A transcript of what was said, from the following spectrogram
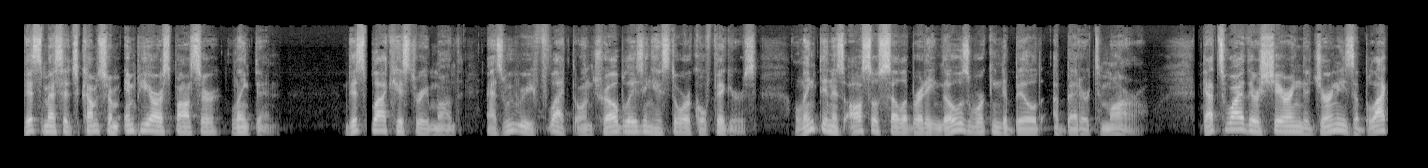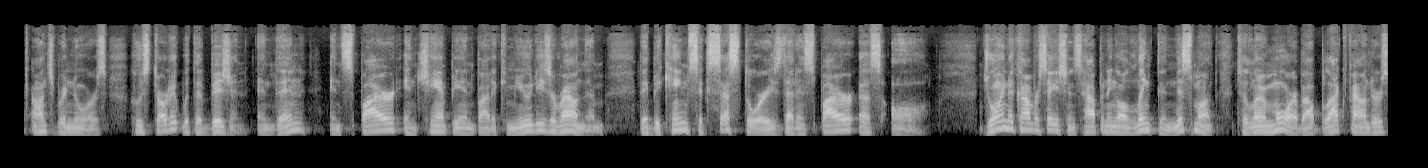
This message comes from NPR sponsor LinkedIn. This Black History Month, as we reflect on trailblazing historical figures, LinkedIn is also celebrating those working to build a better tomorrow. That's why they're sharing the journeys of Black entrepreneurs who started with a vision and then, inspired and championed by the communities around them, they became success stories that inspire us all. Join the conversations happening on LinkedIn this month to learn more about Black founders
